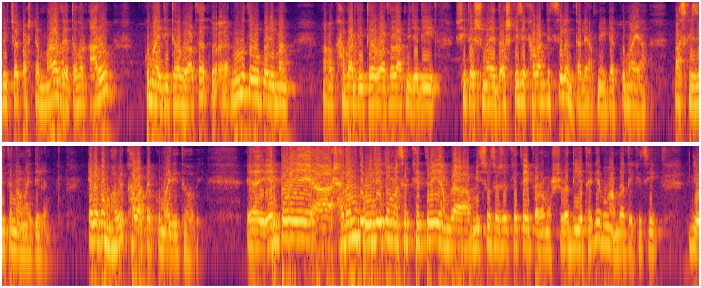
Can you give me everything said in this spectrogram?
দুই চার পাঁচটা মারা যায়, তখন আরও কমাই দিতে হবে। অর্থাৎ ন্যূনতম পরিমাণ খাবার দিতে হবে। অর্থাৎ আপনি যদি শীতের সময় দশ কেজি খাবার দিচ্ছিলেন, তাহলে আপনি এটা কমাইয়া পাঁচ কেজিতে নামাই দিলেন। এরকম ভাবে খাবারটা কমাই দিতে হবে। এরপরে সাধারণত রুজিত মাছের ক্ষেত্রেই আমরা, মিশ্র চাষের ক্ষেত্রে এই পরামর্শটা দিয়ে থাকি এবং আমরা দেখেছি যে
